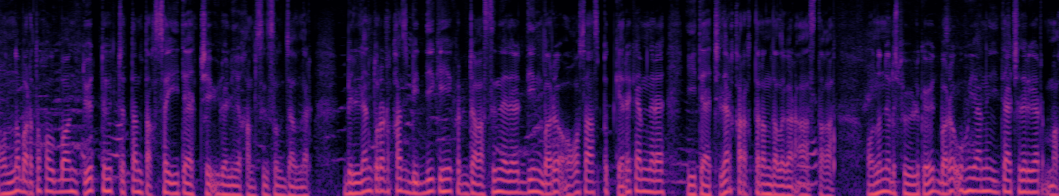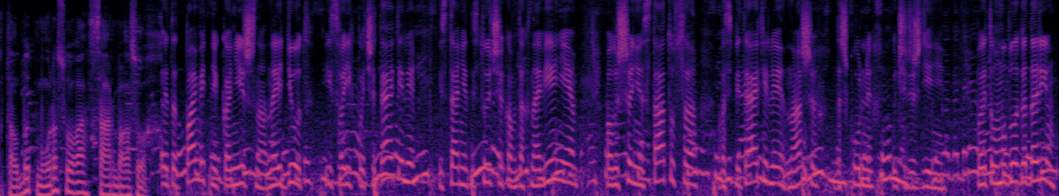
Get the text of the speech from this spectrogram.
Онна барата холбон төт тыгытчаттан такса итәче үлели камсысыл жаллар. Биллен турар каз бидди кеһи кырдагасын элердин бары огос аспыт керек эмнере итәчилер карактарындалыгар астыга. Онун республика өт бары ухуянын итәчилергер макталбыт мура суга саарбага суга. Этот памятник, конечно, найдет и своих почитателей, и станет источником вдохновения, повышения статуса воспитателей наших дошкольных учреждений. Поэтому мы благодарим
